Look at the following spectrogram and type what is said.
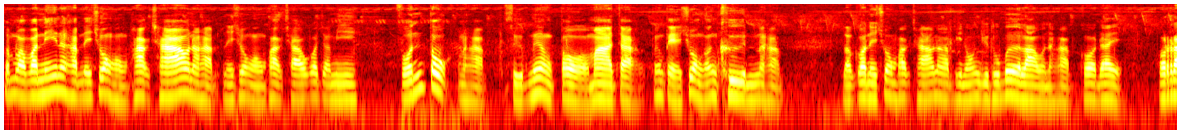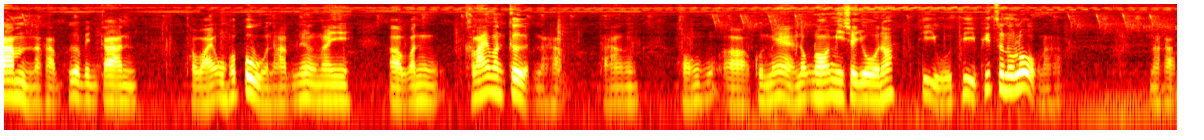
สำหรับวันนี้นะครับในช่วงของภาคเช้านะครับ ในช่วงของภาคเช้าก็จะมีฝนตกนะครับ สืบเนื่องต่อมาจากตั้งแต่ช่วงกลางคืนนะครับ แล้วก็ในช่วงภาคเช้านะครับพี่น้องยูทูบเบอร์เรานะครับ ก็ได้รำนะครับ เพื่อเป็นการถวายองค์พระปู่นะครับ เนื่องในวันคล้ายวันเกิดนะครับ ทางของอคุณแม่นกน้อยมีชโยเนาะที่อยู่ที่พิษณุโลกนะครับนะครับ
